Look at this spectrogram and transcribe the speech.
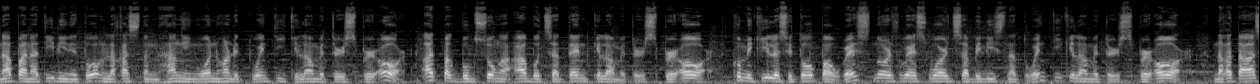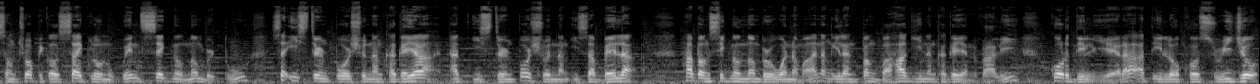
Napanatili nito ang lakas ng hanging 120 kilometers per hour at pagbugso nga abot sa 10 kilometers per hour. Kumikilos ito pa west-northwestward sa bilis na 20 kilometers per hour nakataas ang tropical cyclone wind signal number 2 sa eastern portion ng Cagayan at eastern portion ng Isabela, habang signal number 1 naman ang ilan pang bahagi ng Cagayan Valley, Cordillera at Ilocos Region.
